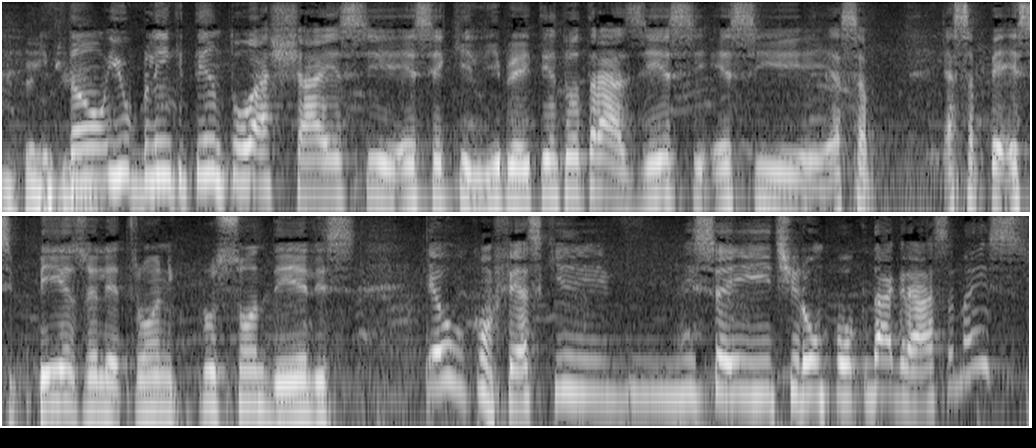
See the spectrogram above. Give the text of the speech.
Entendi. Então, e o Blink tentou achar esse, esse equilíbrio aí, tentou trazer esse, esse, essa, essa, esse peso eletrônico pro som deles. Eu confesso que isso aí tirou um pouco da graça, mas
